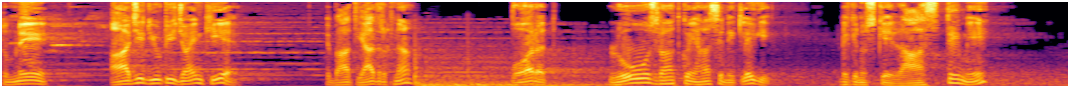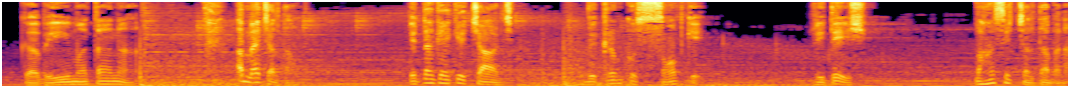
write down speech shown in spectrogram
तुमने आज ही ड्यूटी ज्वाइन की है। ये बात याद रखना, वो औरत रोज रात को यहाँ से निकलेगी, लेकिन उसके रास्ते में कभी मत आना। अब मैं चलता हूँ। इतना कह के चार्ज विक्रम को सौंप के रितेश वहाँ से चलता बना।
